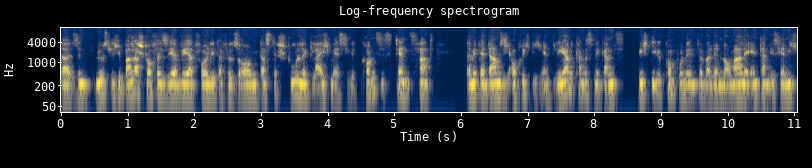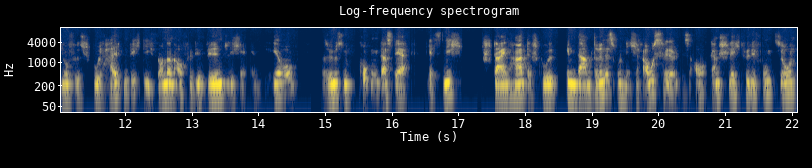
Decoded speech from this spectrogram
Da sind lösliche Ballaststoffe sehr wertvoll, die dafür sorgen, dass der Stuhl eine gleichmäßige Konsistenz hat. Damit der Darm sich auch richtig entleeren kann, ist eine ganz wichtige Komponente, weil der normale Enddarm ist ja nicht nur fürs Stuhlhalten wichtig, sondern auch für die willentliche Entleerung. Also wir müssen gucken, dass der jetzt nicht steinhart der Stuhl im Darm drin ist und nicht raus will, ist auch ganz schlecht für die Funktion.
